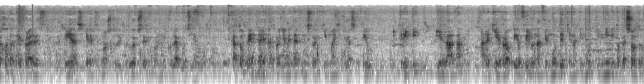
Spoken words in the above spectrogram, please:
Εξοχότατε Πρόεδρε της Δημοκρατίας, χαιρετισμός του Υπουργού Εξωτερικών Νικολάου Κοτσιά. 151 χρόνια μετά την ιστορική μάχη του Λασιθίου, η Κρήτη, η Ελλάδα αλλά και η Ευρώπη οφείλουν να θυμούνται και να τιμούν τη μνήμη των Πεσόντων,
